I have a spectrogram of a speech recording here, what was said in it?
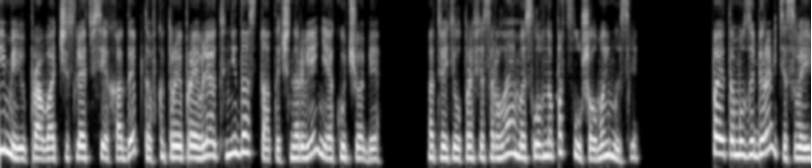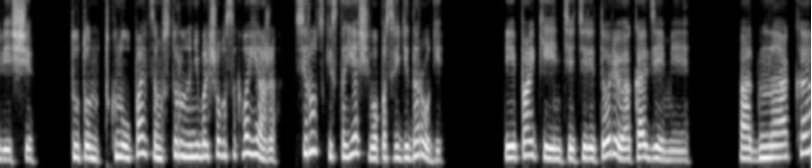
Имею право отчислять всех адептов, которые проявляют недостаточно рвения к учебе, ответил профессор Лайме, словно подслушал мои мысли. Поэтому забирайте свои вещи. Тут он ткнул пальцем в сторону небольшого саквояжа, сиротски стоящего посреди дороги. И покиньте территорию Академии. Однако...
